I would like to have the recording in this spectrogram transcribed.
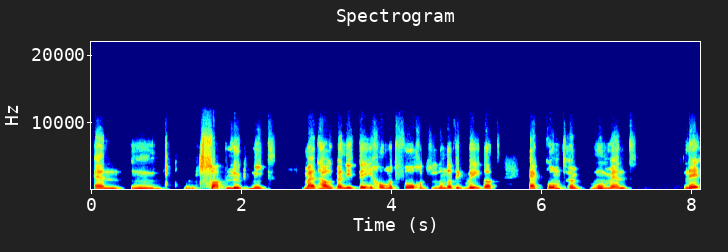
En mm, zat lukt niet. Maar het houdt mij niet tegen om het volgende te doen, omdat ik weet dat er komt een moment. Nee,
